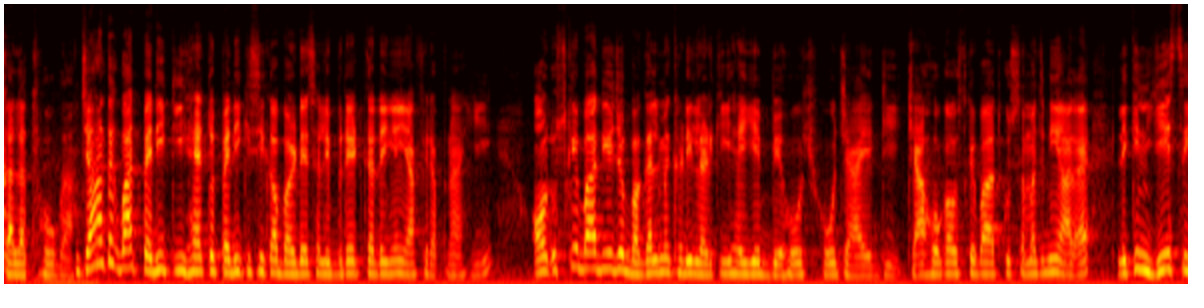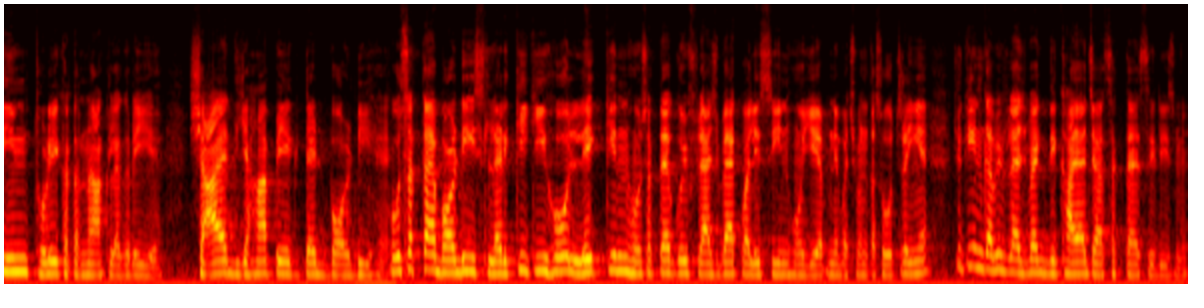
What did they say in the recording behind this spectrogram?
गलत होगा। जहाँ तक बात पेरी की है तो पेरी किसी का बर्थडे सेलिब्रेट कर रही है या फिर अपना ही और उसके बाद ये जो बगल में खड़ी लड़की है, ये बेहोश हो जाएगी। क्या होगा उसके बाद? कुछ समझ नहीं आ रहा है, लेकिन ये सीन थोड़ी खतरनाक लग रही है। शायद यहाँ पे एक डेड बॉडी है। हो सकता है बॉडी इस लड़की की हो, लेकिन हो सकता है कोई फ्लैशबैक वाली सीन हो, ये अपने बचपन का सोच रही हैं, क्योंकि इनका भी फ्लैशबैक दिखाया जा सकता है सीरीज़ में।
